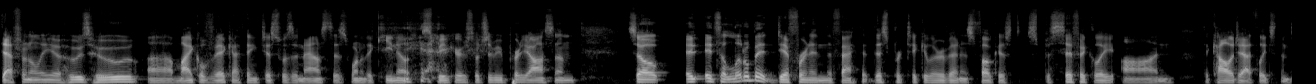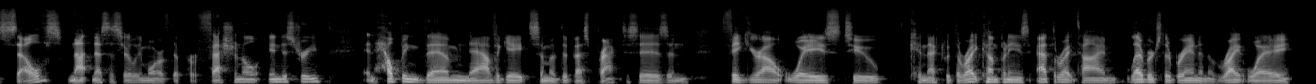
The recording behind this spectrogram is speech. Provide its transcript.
definitely a who's who. Uh, Michael Vick, I think, just was announced as one of the keynote yeah. speakers, which would be pretty awesome. So it, it's a little bit different in the fact that this particular event is focused specifically on the college athletes themselves, not necessarily more of the professional industry, and helping them navigate some of the best practices and figure out ways to connect with the right companies at the right time, leverage their brand in the right way,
